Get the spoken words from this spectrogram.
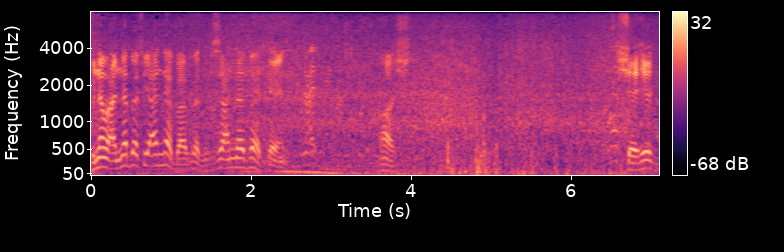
بنوع عنبة في عنبة بس عنبات كاين ماش شهيد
